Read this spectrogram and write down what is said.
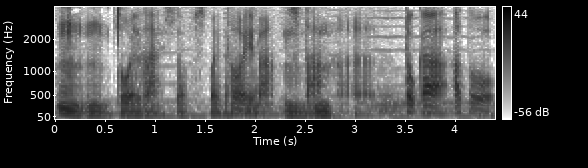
うんうん。東映版、はい、スパイダーマン、ね。東映版、スター、とか、あと、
